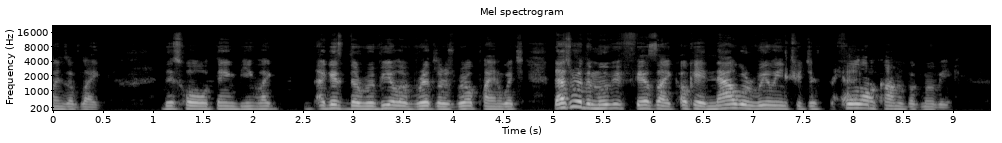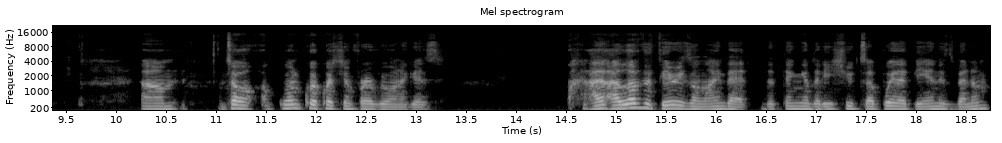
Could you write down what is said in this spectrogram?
sequence of like this whole thing being like I guess the reveal of Riddler's real plan, which that's where the movie feels like okay, now we're really into just a full on comic book movie. Um, so one quick question for everyone, I guess. I, I love the theories online that the thing that he shoots up with at the end is Venom.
